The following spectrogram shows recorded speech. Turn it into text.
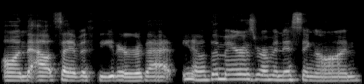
on the outside of a theater that you know the mayor is reminiscing on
